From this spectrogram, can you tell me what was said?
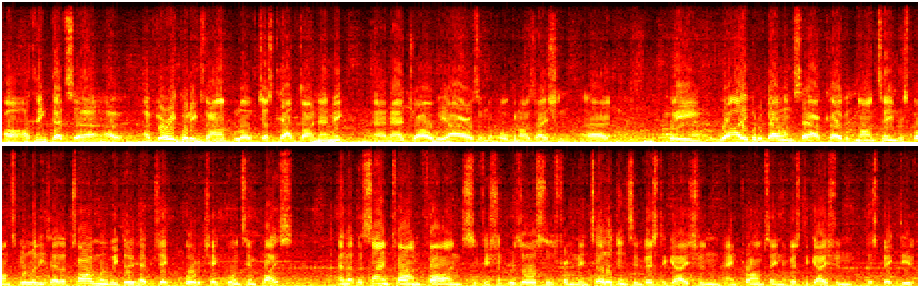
I I think that's a, a, a very good example of just how dynamic and agile we are as an organisation. Uh, we were able to balance our COVID-19 responsibilities at a time when we do have check, border checkpoints in place and at the same time find sufficient resources from an intelligence investigation and crime scene investigation perspective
